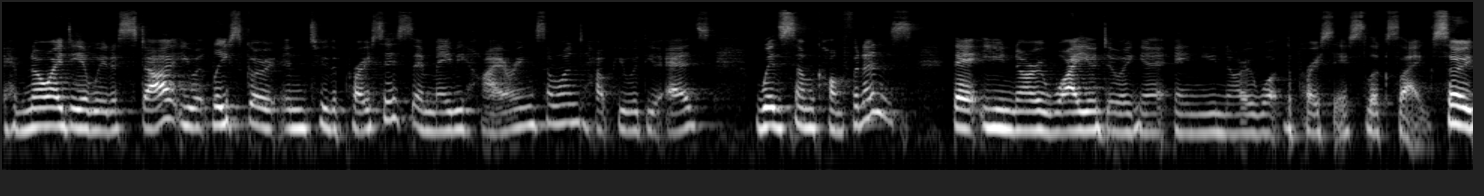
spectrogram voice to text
have no idea where to start. You at least go into the process and maybe hiring someone to help you with your ads with some confidence that you know why you're doing it and you know what the process looks like. So,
